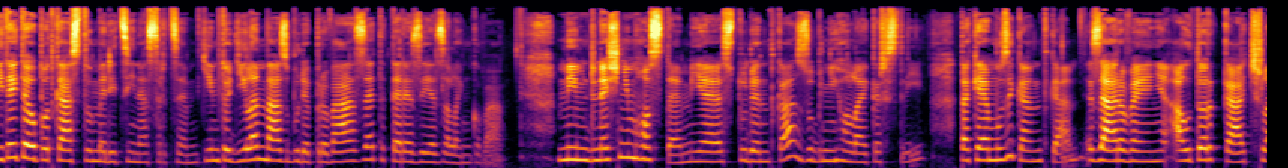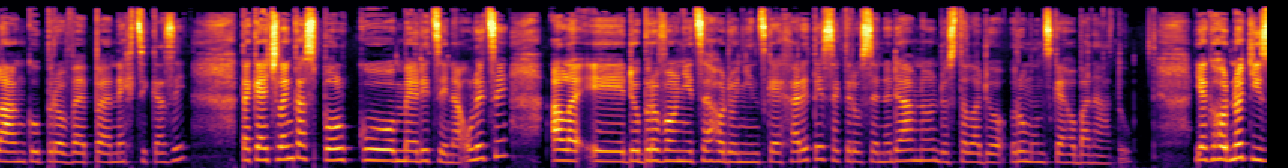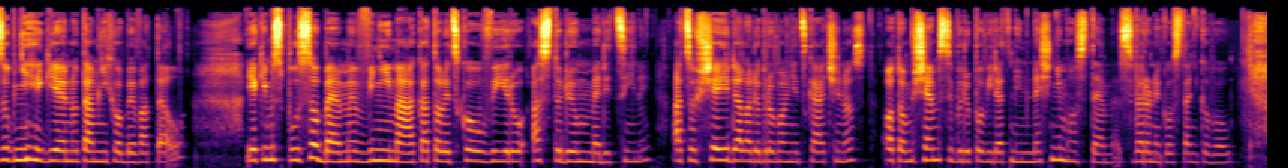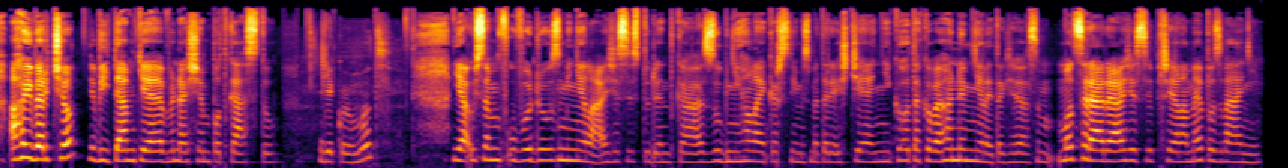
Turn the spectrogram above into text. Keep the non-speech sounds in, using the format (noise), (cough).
Vítejte u podcastu Medicína srdcem. Tímto dílem vás bude provázet Terezie Zelenková. Mým dnešním hostem je studentka zubního lékařství, také muzikantka, zároveň autorka článku pro web Nechci kazy, také členka spolku Medici na ulici, ale i dobrovolnice Hodonínské charity, se kterou se nedávno dostala do rumunského banátu. Jak hodnotí zubní hygienu tamních obyvatel? Jakým způsobem vnímá katolickou víru a studium medicíny a co vše jí dala dobrovolnická činnost. O tom všem si budu povídat mým dnešním hostem s Veronikou Staňkovou. Ahoj Verčo, vítám tě v našem podcastu. Děkuji moc. Já už jsem v úvodu zmínila, že jsi studentka zubního lékařství. My jsme tady ještě nikoho takového neměli, takže já jsem moc ráda, že jsi přijala mé pozvání.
